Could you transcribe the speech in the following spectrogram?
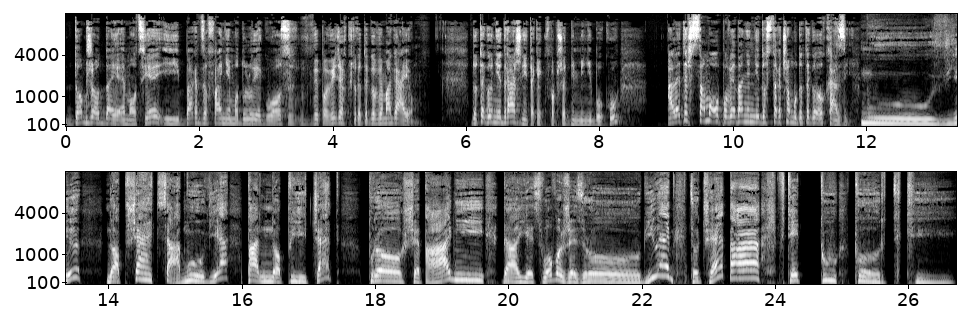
dobrze oddaje emocje i bardzo fajnie moduluje głos w wypowiedziach, które tego wymagają. Do tego nie drażni, tak jak w poprzednim minibooku, ale też samo opowiadanie nie dostarcza mu do tego okazji. Mówię, no przeca mówię, panno Pritchett, proszę pani, daję słowo, że zrobiłem, co trzeba w te tu portki.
